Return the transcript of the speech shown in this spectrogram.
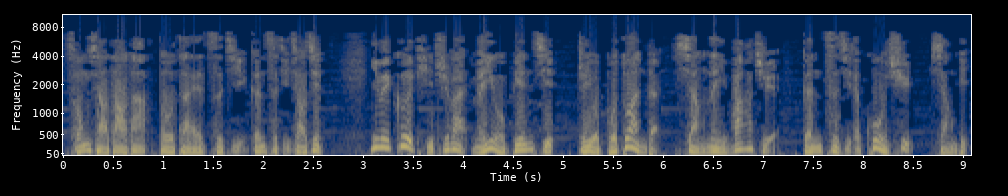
从小到大都在自己跟自己较劲，因为个体之外没有边界，只有不断的向内挖掘，跟自己的过去相比。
